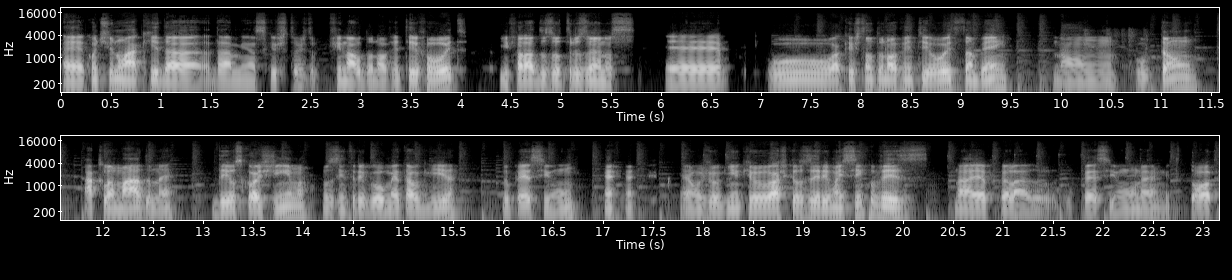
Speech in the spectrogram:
é, continuar aqui da, das minhas questões do final do 98 e falar dos outros anos. É, o, a questão do 98 também, não o tão aclamado, né? Deus Kojima nos entregou Metal Gear no PS1. é um joguinho que eu acho que eu zerei umas cinco vezes na época lá do, do PS1, né? Muito top,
